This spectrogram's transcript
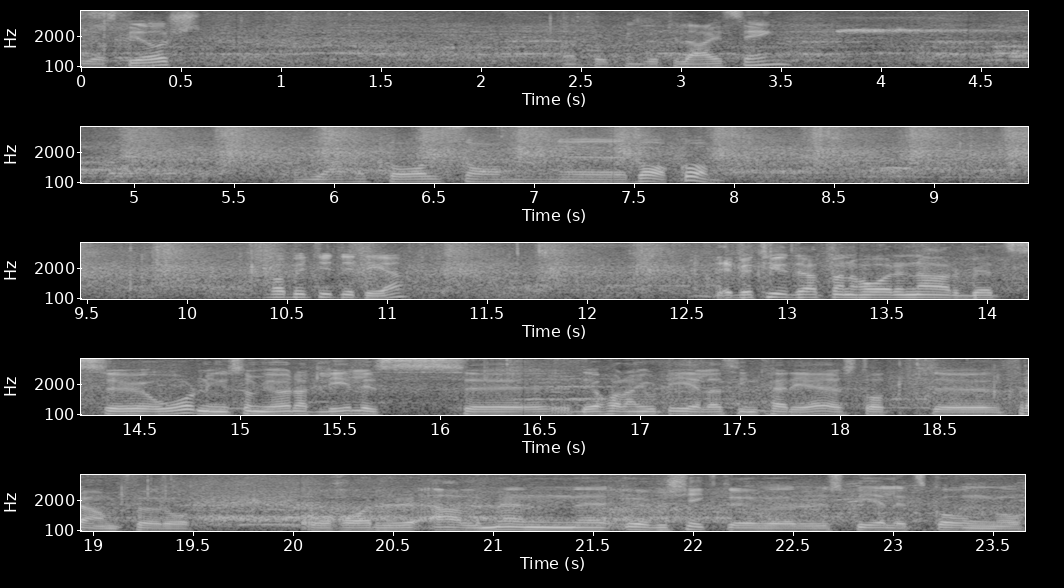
Elias Björs. Där pucken går till icing. Janne Karlsson eh, bakom. Vad betyder det? Det betyder att man har en arbetsordning som gör att Lillis, eh, det har han gjort i hela sin karriär, stått eh, framför och, och har allmän eh, översikt över spelets gång. Och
